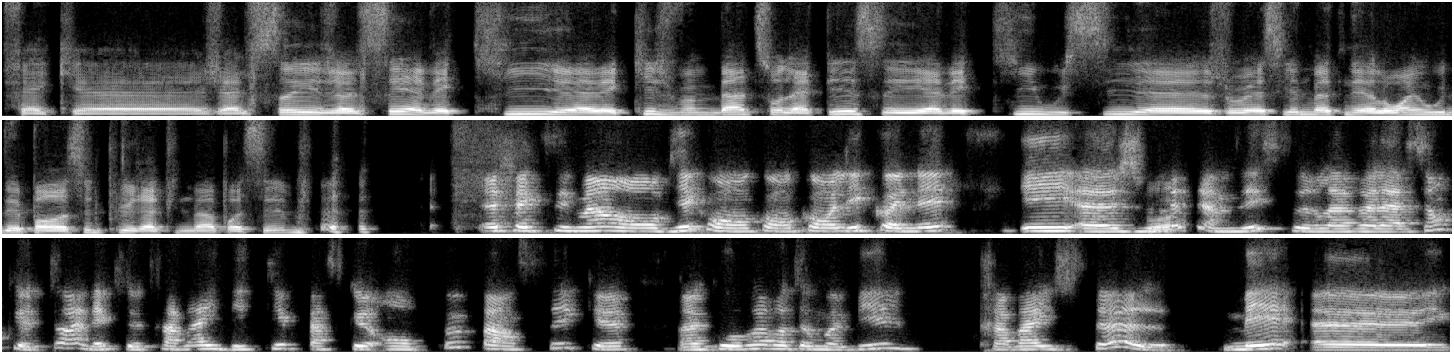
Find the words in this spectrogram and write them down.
Fait que euh, je le sais, je le sais avec qui, avec qui je veux me battre sur la piste et avec qui aussi je veux essayer de me tenir loin ou dépasser le plus rapidement possible. Effectivement, on vient qu'on les connaît. Et euh, je voudrais t'amener sur la relation que tu as avec le travail d'équipe parce qu'on peut penser qu'un coureur automobile travaille seul, mais euh,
